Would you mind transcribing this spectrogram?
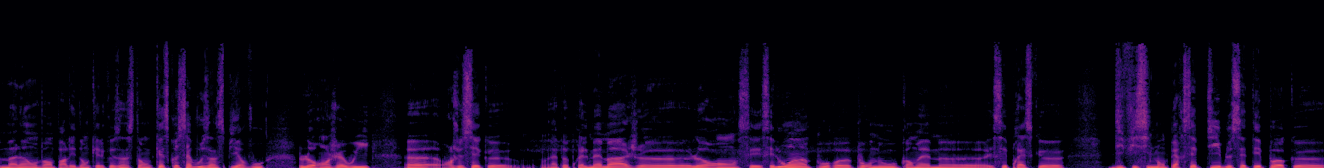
malins. On va en parler dans quelques instants. Qu'est-ce que ça vous inspire, vous, Laurent Jaoui alors Je sais qu'on a à peu près le même âge, Laurent, c'est, loin pour, pour nous quand même, c'est presque difficilement perceptible cette époque euh,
